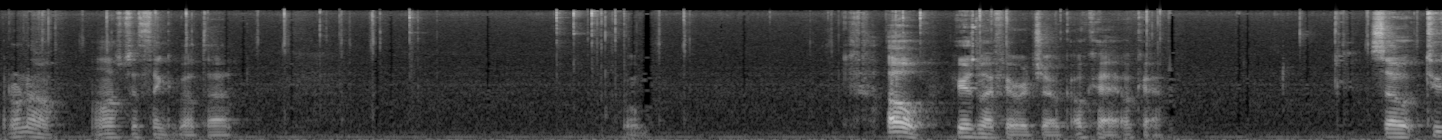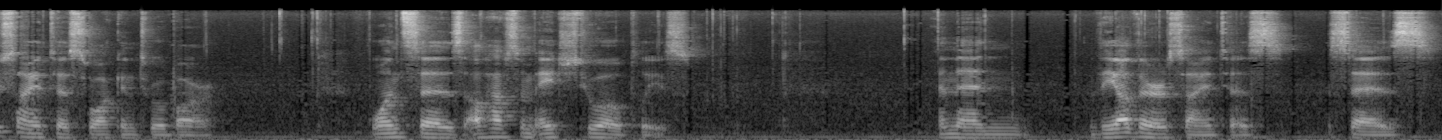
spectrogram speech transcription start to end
I don't know. I'll have to think about that. Boom. Oh, here's my favorite joke. Okay, okay. So, two scientists walk into a bar. One says, I'll have some H2O, please. And then the other scientist says,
